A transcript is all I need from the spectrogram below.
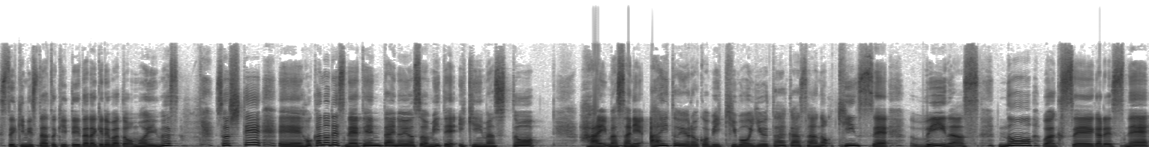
素敵にスタート切っていただければと思います。そして、えー、他のですね天体の様子を見ていきますとはい、まさに愛と喜び、希望、豊かさの金星、ヴィーナスの惑星がですね、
